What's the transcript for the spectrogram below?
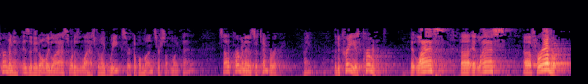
permanent, is it? It only lasts, what does it last? For like weeks or a couple months or something like that? It's not a permanent, it's a temporary. Right? The decree is permanent. It lasts, uh, it lasts uh, forever.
